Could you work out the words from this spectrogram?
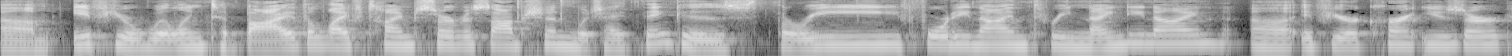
Um, if you're willing to buy the lifetime service option, which I think is three forty nine, three ninety nine, uh, if you're a current user,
